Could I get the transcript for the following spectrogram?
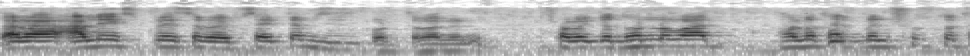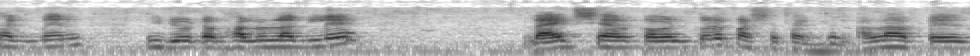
তারা আলি এক্সপ্রেসের ওয়েবসাইটটা ভিজিট করতে পারেন। সবাইকে ধন্যবাদ, ভালো থাকবেন, সুস্থ থাকবেন। ভিডিওটা ভালো লাগলে লাইক, শেয়ার, কমেন্ট করে পাশে থাকবেন। আল্লাহ হাফেজ।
